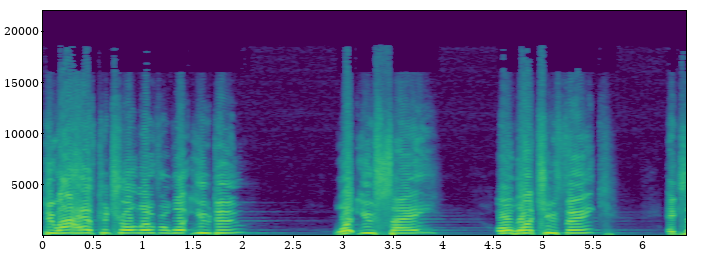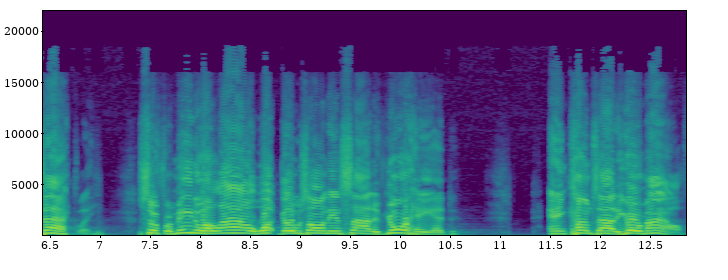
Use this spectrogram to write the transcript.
Do I have control over what you do, what you say, or what you think? Exactly. So for me to allow what goes on inside of your head and comes out of your mouth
